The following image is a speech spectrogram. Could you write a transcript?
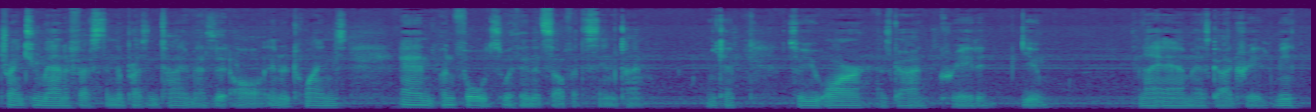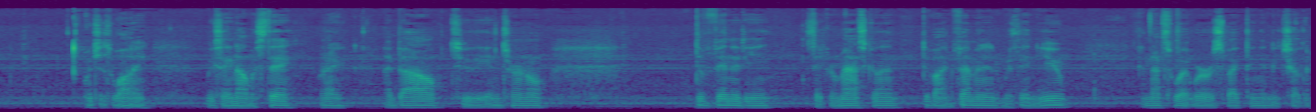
trying to manifest in the present time as it all intertwines and unfolds within itself at the same time. Okay, so you are as God created you, and I am as God created me, which is why we say namaste, right? I bow to the internal divinity, sacred masculine, divine feminine within you, and that's what we're respecting in each other.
